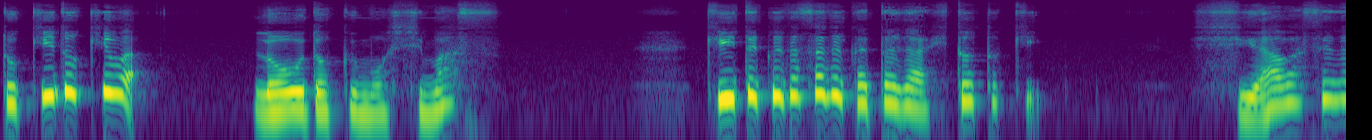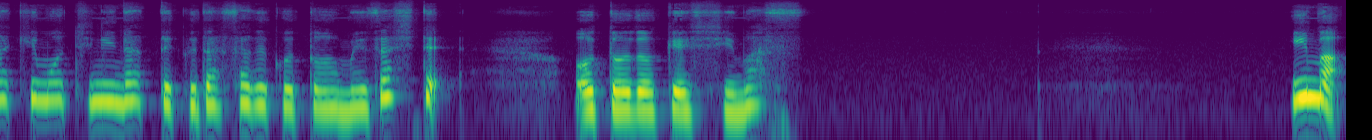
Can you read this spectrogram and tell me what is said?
時々は朗読もします。聞いてくださる方がひととき幸せな気持ちになってくださることを目指してお届けします。今、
